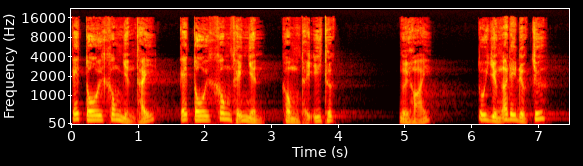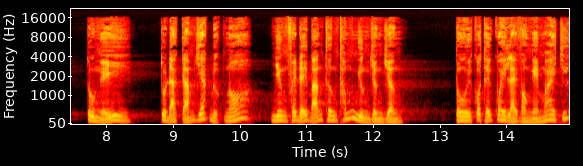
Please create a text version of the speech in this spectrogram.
Cái tôi không nhìn thấy, cái tôi không thể nhìn, không thể ý thức. Người hỏi, tôi dừng ở đây được chứ? Tôi nghĩ tôi đã cảm giác được nó, nhưng phải để bản thân thấm nhuần dần dần. Tôi có thể quay lại vào ngày mai chứ?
